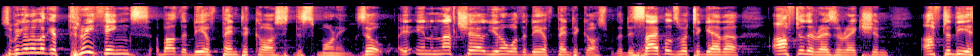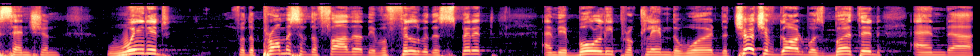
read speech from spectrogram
so we're going to look at three things about the day of Pentecost this morning. So, in a nutshell, you know what the day of Pentecost. The disciples were together after the resurrection, after the ascension, waited for the promise of the Father. They were filled with the Spirit, and they boldly proclaimed the word. The church of God was birthed, and uh,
